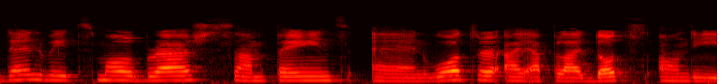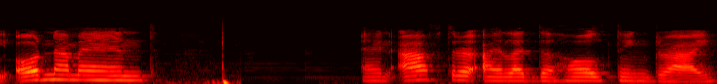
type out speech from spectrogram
Then with small brush, some paints and water I apply dots on the ornament and after I let the whole thing dry.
